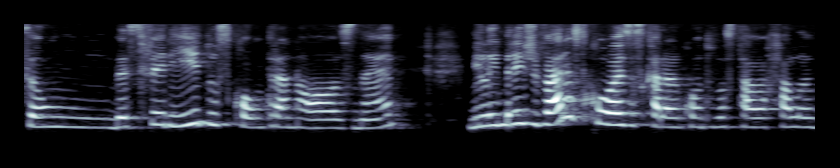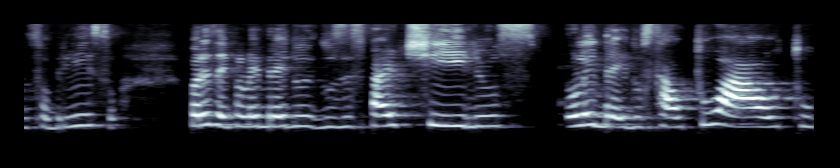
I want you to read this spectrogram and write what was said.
são desferidos contra nós, né? Me lembrei de várias coisas, Carol, enquanto você estava falando sobre isso. Por exemplo, eu lembrei do, dos espartilhos, eu lembrei do salto alto.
